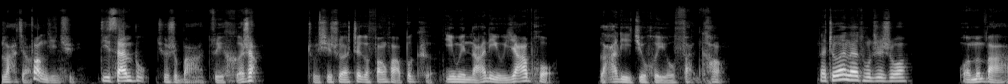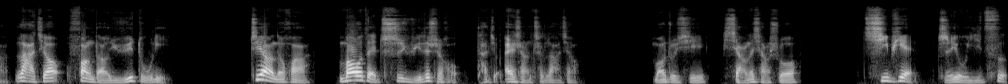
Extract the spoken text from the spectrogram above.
辣椒放进去；第三步就是把嘴合上。主席说这个方法不可，因为哪里有压迫，哪里就会有反抗。那周恩来同志说，我们把辣椒放到鱼肚里，这样的话，猫在吃鱼的时候，它就爱上吃辣椒。毛主席想了想说，欺骗只有一次。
